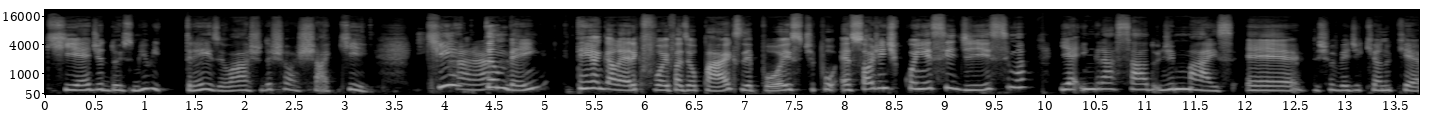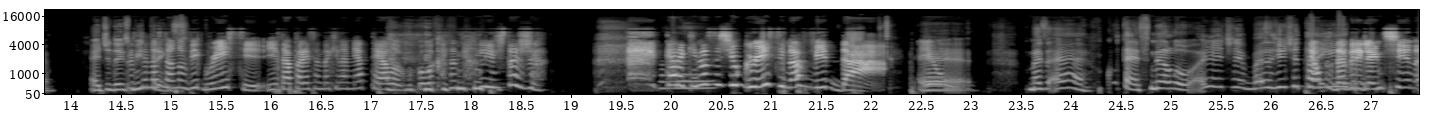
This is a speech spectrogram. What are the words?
que é de 2003, eu acho. Deixa eu achar aqui. Que Caraca. também tem a galera que foi fazer o Parks depois. Tipo, é só gente conhecidíssima e é engraçado demais. É, deixa eu ver de que ano que é. É de Pra você ter 2003. noção, eu não vi Grease e tá aparecendo aqui na minha tela. Eu vou colocar na minha lista já. Cara, quem não assistiu Grease na vida? É, Mas é, acontece, né, Lu? A gente, mas a gente tá Tempo aí, da brilhantina.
